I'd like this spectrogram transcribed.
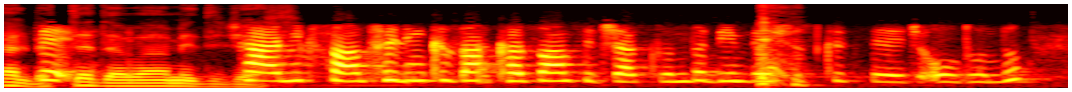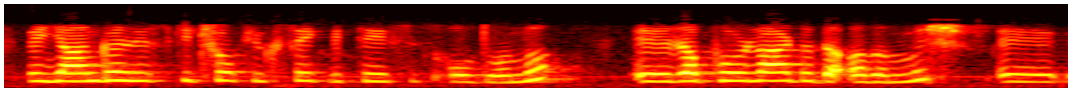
elbette ve devam edeceğiz. Termik santralin kazan, kazan sıcaklığında 1540 derece olduğunu ve yangın riski çok yüksek bir tesis olduğunu e, raporlarda da alınmış. E,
